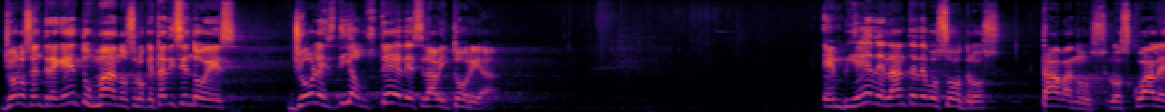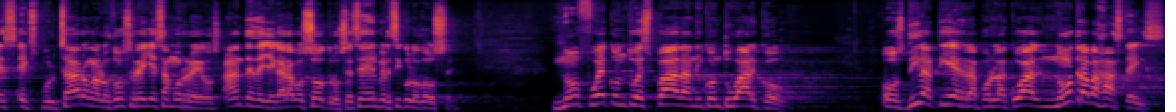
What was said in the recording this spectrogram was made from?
Yo los entregué en tus manos. Lo que está diciendo es, yo les di a ustedes la victoria. Envié delante de vosotros tábanos, los cuales expulsaron a los dos reyes amorreos antes de llegar a vosotros. Ese es el versículo 12. No fue con tu espada ni con tu arco. Os di la tierra por la cual no trabajasteis,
